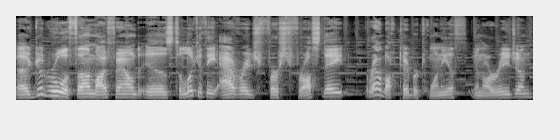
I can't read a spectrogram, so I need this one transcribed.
A good rule of thumb I've found is to look at the average first frost date, around October 20th in our region,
